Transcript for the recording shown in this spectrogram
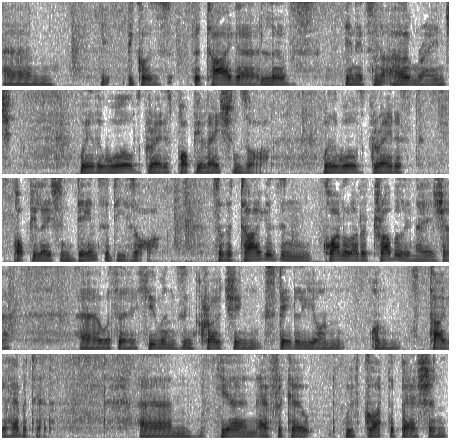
um, because the tiger lives in its home range where the world's greatest populations are, where the world's greatest population densities are. So the tiger's in quite a lot of trouble in Asia, uh, with the humans encroaching steadily on on tiger habitat. Um, here in Africa, we've got the passion,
